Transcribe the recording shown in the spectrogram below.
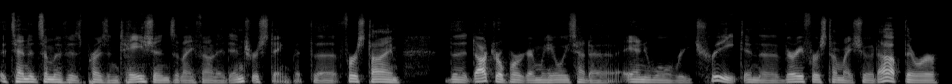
attended some of his presentations and i found it interesting but the first time the doctoral program we always had a annual retreat and the very first time i showed up there were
